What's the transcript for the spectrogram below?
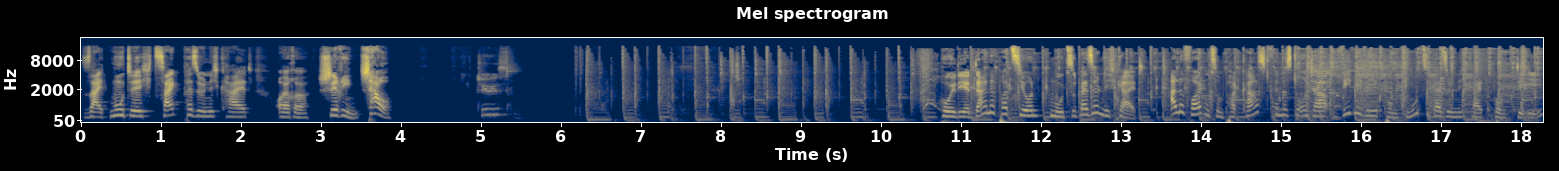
seid mutig, zeigt Persönlichkeit, eure Shirin. Ciao. Tschüss. Hol dir deine Portion Mut zur Persönlichkeit. Alle Folgen zum Podcast findest du unter www.mutzupersönlichkeit.de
